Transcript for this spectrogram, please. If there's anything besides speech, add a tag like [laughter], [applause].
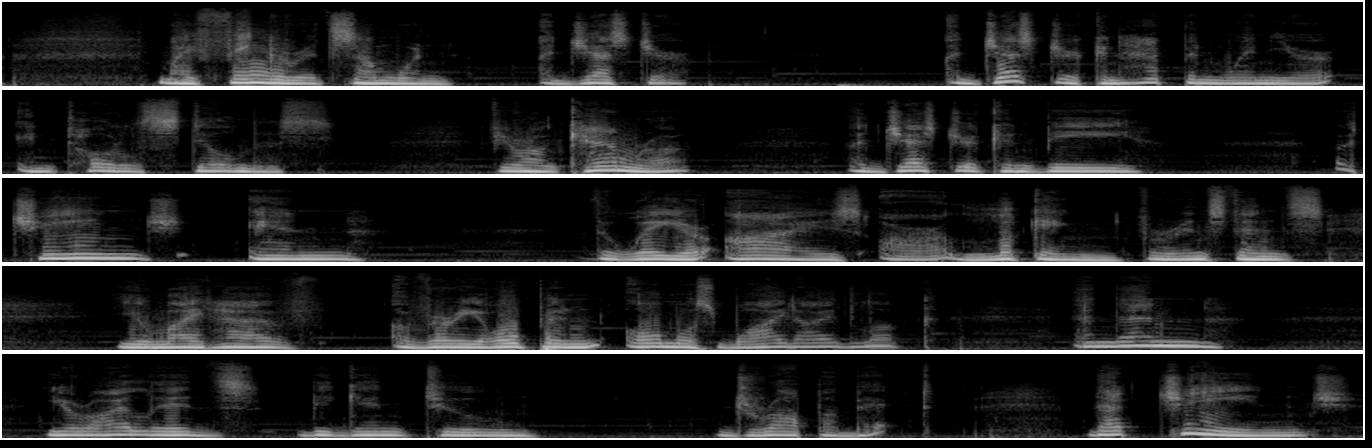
my finger at someone. A gesture. A gesture can happen when you're in total stillness. If you're on camera, a gesture can be a change in the way your eyes are looking. For instance, you might have a very open, almost wide eyed look, and then your eyelids begin to drop a bit. That change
